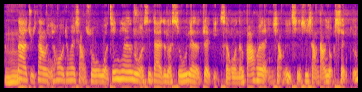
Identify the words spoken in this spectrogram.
嗯那沮丧以后就会想说，我今天如果是在这个食物业的最底层，我能发挥的影响力其实是相当有限的。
